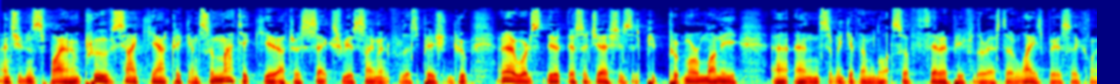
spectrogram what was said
and should inspire improved psychiatric and somatic care after sex reassignment for this patient group. In other words, their, their suggestion is to put more money uh, and simply give them lots of therapy for the rest of their lives, basically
